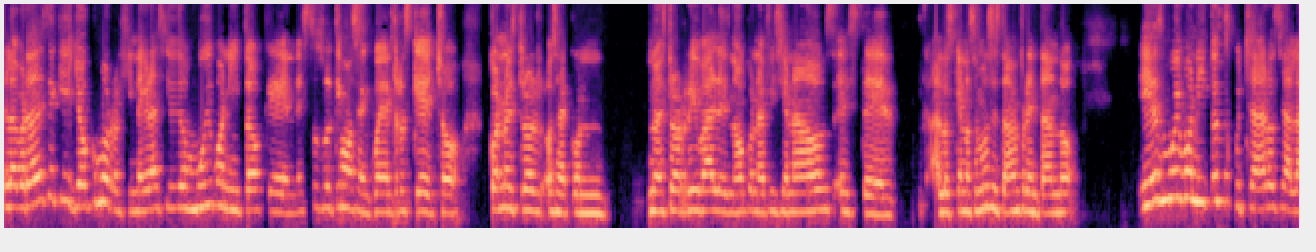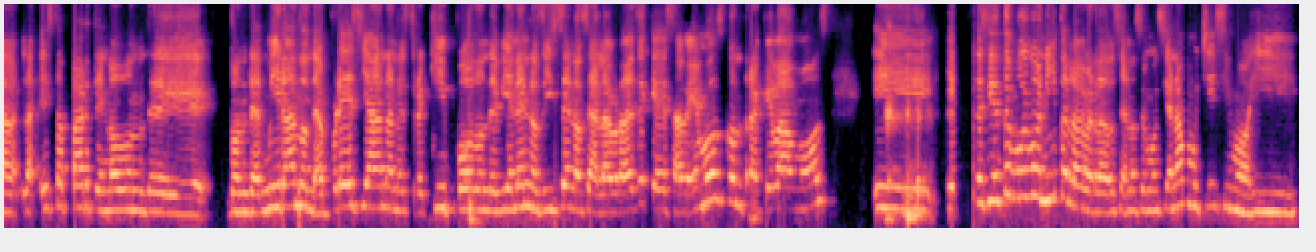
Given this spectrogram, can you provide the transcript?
la verdad es que yo como rojinegra ha sido muy bonito que en estos últimos encuentros que he hecho con nuestros, o sea, con nuestros rivales, ¿no? Con aficionados, este, a los que nos hemos estado enfrentando. Y es muy bonito escuchar, o sea, esta parte, ¿no? Donde, donde admiran, donde aprecian a nuestro equipo, donde vienen, nos dicen, o sea, la verdad es que sabemos contra qué vamos y, se siente muy bonito, la verdad, o sea, nos emociona muchísimo y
